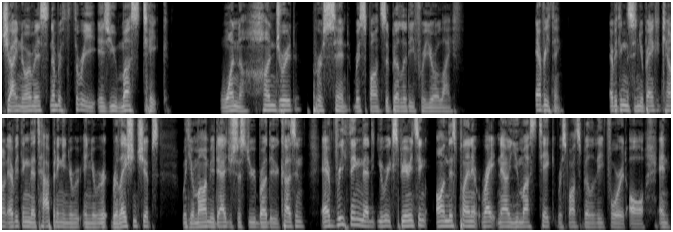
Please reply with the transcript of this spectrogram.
ginormous. Number three is you must take 100% responsibility for your life. Everything. Everything that's in your bank account, everything that's happening in your in your relationships with your mom, your dad, your sister, your brother, your cousin, everything that you're experiencing on this planet right now, you must take responsibility for it all. And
